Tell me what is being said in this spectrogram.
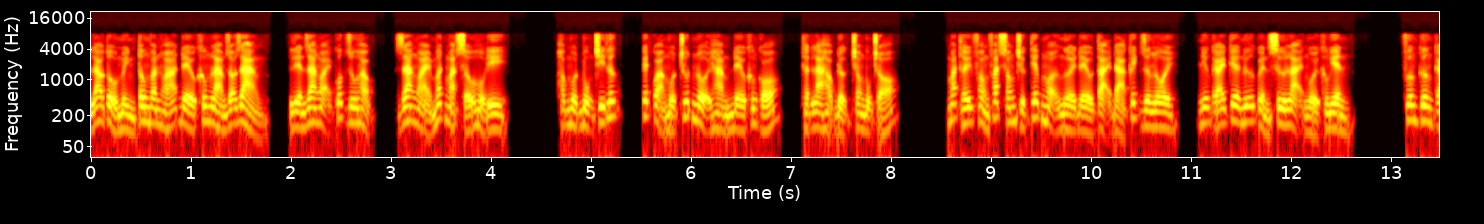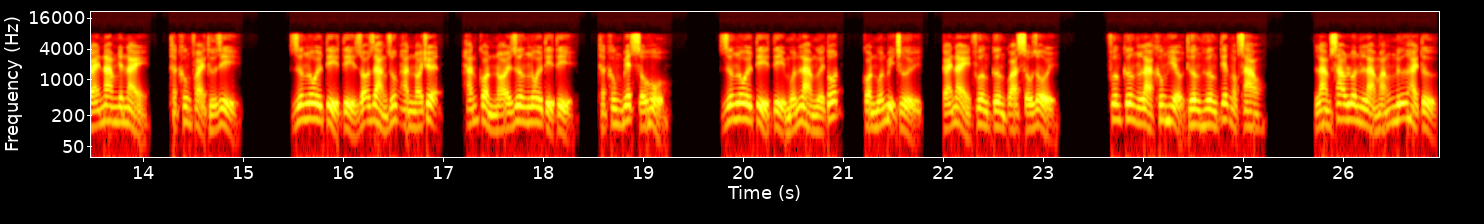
Lao tổ mình tông văn hóa đều không làm rõ ràng, liền ra ngoại quốc du học, ra ngoài mất mặt xấu hổ đi. Học một bụng tri thức, kết quả một chút nội hàm đều không có, thật là học được trong bụng chó mắt thấy phòng phát sóng trực tiếp mọi người đều tại đả kích dương lôi, những cái kia nữ quyền sư lại ngồi không yên. Phương cương cái nam nhân này, thật không phải thứ gì. Dương lôi tỷ tỷ rõ ràng giúp hắn nói chuyện, hắn còn nói dương lôi tỷ tỷ, thật không biết xấu hổ. Dương lôi tỷ tỷ muốn làm người tốt, còn muốn bị chửi, cái này phương cương quá xấu rồi. Phương cương là không hiểu thương hương tiếc ngọc sao? Làm sao luôn là mắng nữ hài tử,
